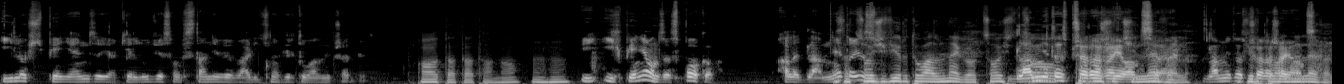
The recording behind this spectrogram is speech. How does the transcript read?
ilość pieniędzy, jakie ludzie są w stanie wywalić na wirtualny przedmiot. O, to, to, to, no. Mhm. I ich pieniądze, spoko. Ale dla mnie Za to jest. coś wirtualnego, coś, Dla co mnie to jest przerażające. Level, Dla mnie to jest wirtualny przerażające. level.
